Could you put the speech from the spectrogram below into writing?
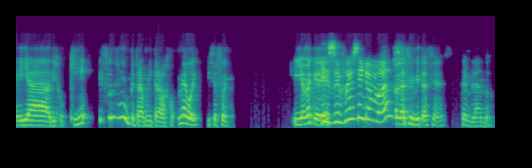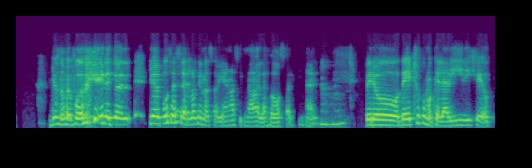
ella dijo, ¿qué? Eso no es mi, tra- mi trabajo, me voy, y se fue. Y yo me quedé ¿Y se fue así nomás? con las invitaciones, temblando. Yo no me puedo ir, entonces yo me puse a hacer lo que nos habían asignado a las dos al final. Pero de hecho como que la vi y dije, ok,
